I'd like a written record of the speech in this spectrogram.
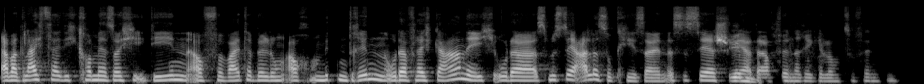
aber gleichzeitig kommen ja solche Ideen auch für Weiterbildung auch mittendrin oder vielleicht gar nicht oder es müsste ja alles okay sein. Es ist sehr schwer, Eben. dafür eine Regelung zu finden.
